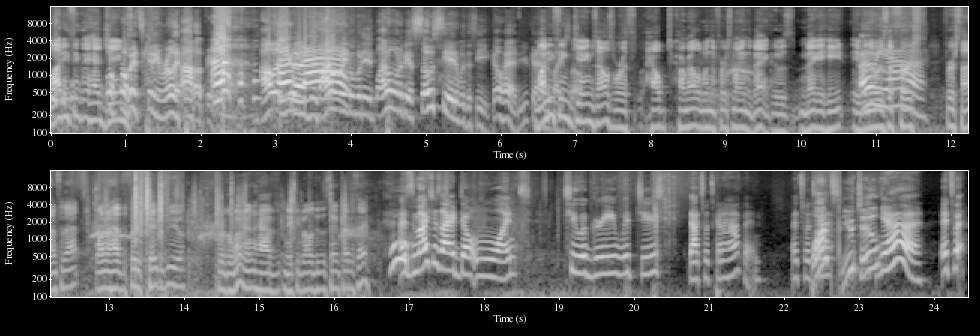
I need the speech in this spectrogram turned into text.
Why do you think they had James? Oh, it's getting really hot up here. I'll let oh, you have Come this. I don't even want to. I don't want to be associated with this heat. Go ahead. You can. Why have do it you think yourself. James Ellsworth helped Carmella win the first Money in the Bank? It was mega heat, even Oh, though it was yeah. the first first time for that. Why not have the first pay per view for the women have Nikki Bella do the same type of thing? As much as I don't want to agree with Juice, that's what's gonna happen. That's what's What? Gonna, You too? yeah, it's what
